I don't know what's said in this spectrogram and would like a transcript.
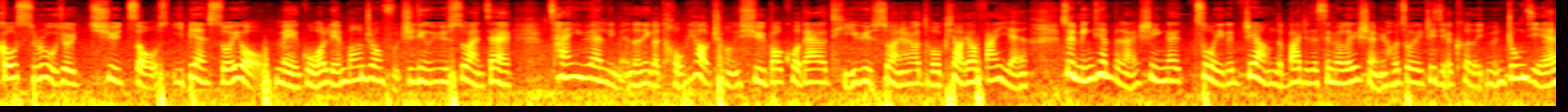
Go through 就是去走一遍所有美国联邦政府制定预算在参议院里面的那个投票程序，包括大家要提预算，然后要投票，要发言。所以明天本来是应该做一个这样的 budget simulation，然后作为这节课的一门终结。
